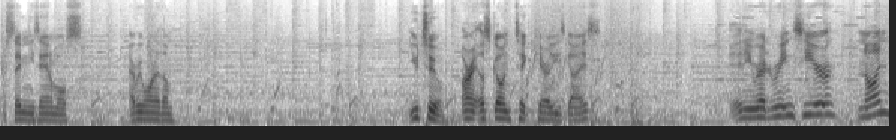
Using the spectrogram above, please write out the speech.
We're saving these animals. Every one of them. You too. Alright, let's go and take care of these guys. Any red rings here? None?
